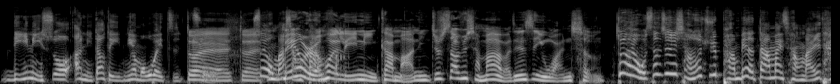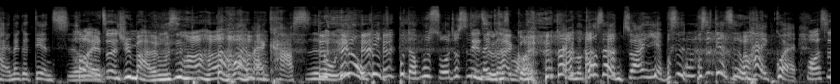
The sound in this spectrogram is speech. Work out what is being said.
理你说啊，你到底你有没有位置？对对，所以我们没有人会理你干嘛？你就是要去想办法把这件事情完成。对，我甚至想说去旁边的大卖场买一台那个电磁炉，后来也真的去买了，不是吗？对，后来买卡斯炉，因为我不不得不说，就是那个什么，对，你们公司很专业，不是不是电磁炉太贵，贵我也是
